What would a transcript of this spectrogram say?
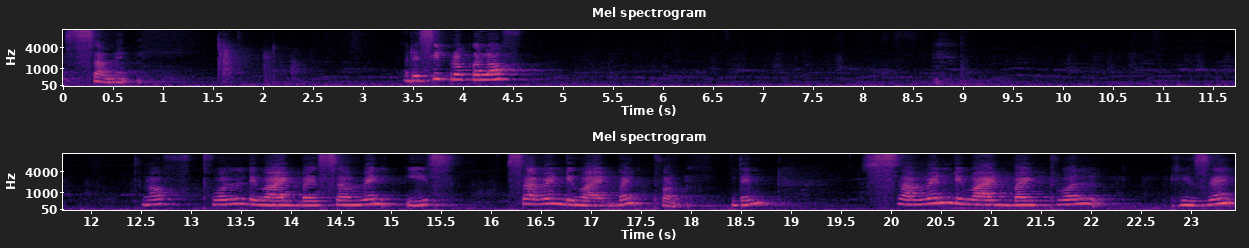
7. Reciprocal of of 12 divided by 7 is 7 divided by 12. Then 7 divided by 12 is a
